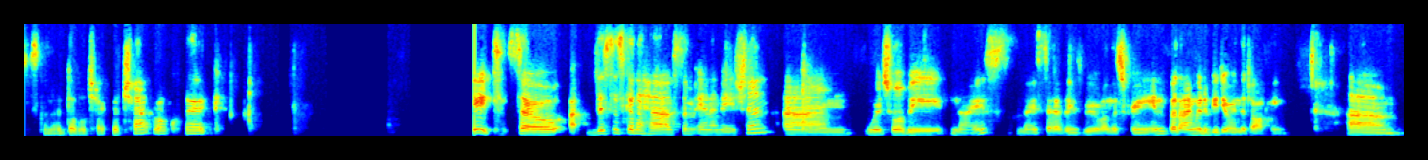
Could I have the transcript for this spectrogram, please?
Just gonna double check the chat real quick. Great. So uh, this is going to have some animation, um, which will be nice. Nice to have things move on the screen, but I'm going to be doing the talking. Um,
